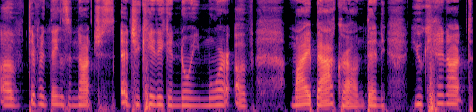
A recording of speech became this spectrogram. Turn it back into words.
of different things and not just educating and knowing more of my background, then you cannot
